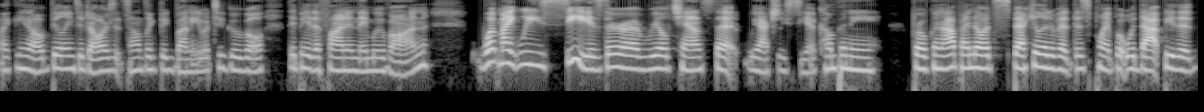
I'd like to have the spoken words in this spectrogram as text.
Like you know, billions of dollars. It sounds like big but to Google, they pay the fine and they move on. what might we see? Is there a real chance that we actually see a company broken up? I know it's speculative at this point, but would that be the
